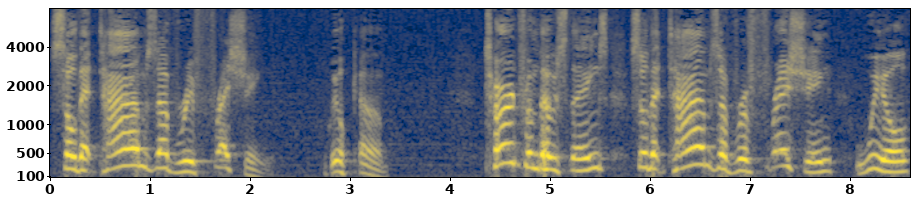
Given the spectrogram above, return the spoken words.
so that times of refreshing will come. Turn from those things so that times of refreshing will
